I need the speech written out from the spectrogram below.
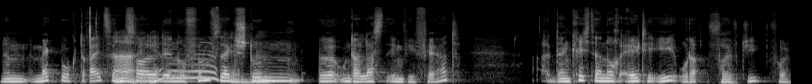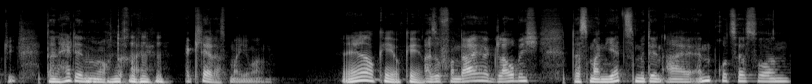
Ein MacBook 13 ah, Zoll, ja, der nur 5, 6 okay. Stunden äh, unter Last irgendwie fährt. Dann kriegt er noch LTE oder 5G, 5G, dann hätte er nur noch drei. Erklär das mal jemandem. Ja, okay, okay. Also von daher glaube ich, dass man jetzt mit den ARM-Prozessoren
